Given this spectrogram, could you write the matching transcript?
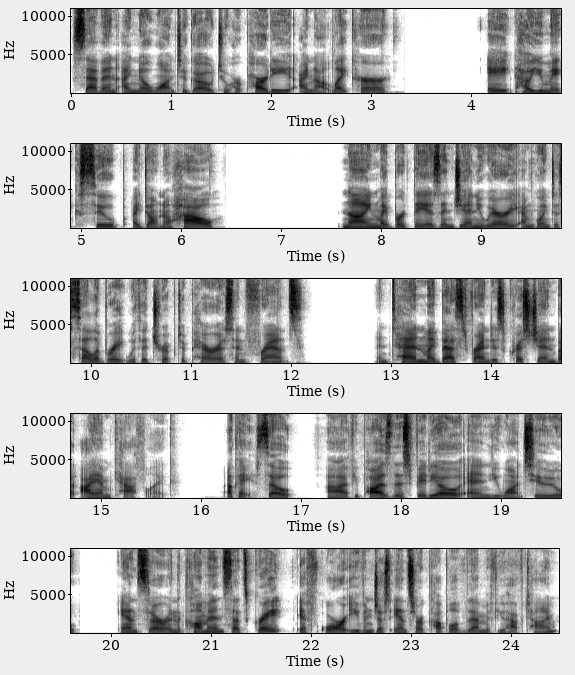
Seven, I no want to go to her party. I not like her. Eight, how you make soup. I don't know how. Nine, my birthday is in January. I'm going to celebrate with a trip to Paris and France. And 10, my best friend is Christian, but I am Catholic. Okay, so uh, if you pause this video and you want to answer in the comments, that's great. If or even just answer a couple of them if you have time.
